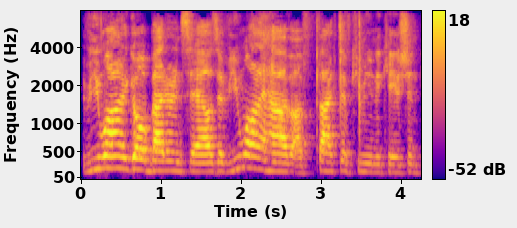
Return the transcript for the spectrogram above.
if you want to go better in sales, if you want to have effective communication,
